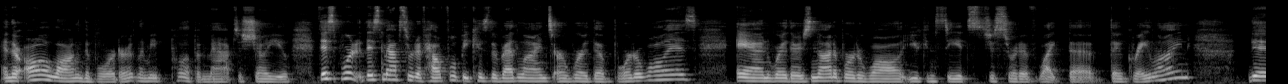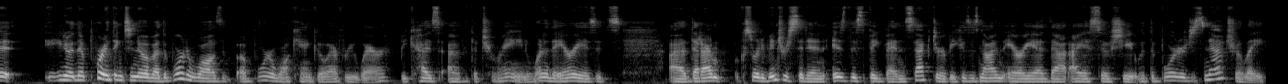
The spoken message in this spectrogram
and they're all along the border. Let me pull up a map to show you. This border, this map's sort of helpful because the red lines are where the border wall is, and where there's not a border wall, you can see it's just sort of like the the gray line. The you know the important thing to know about the border wall is a border wall can't go everywhere because of the terrain. One of the areas it's uh, that I'm sort of interested in is this Big Bend sector because it's not an area that I associate with the border just naturally.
